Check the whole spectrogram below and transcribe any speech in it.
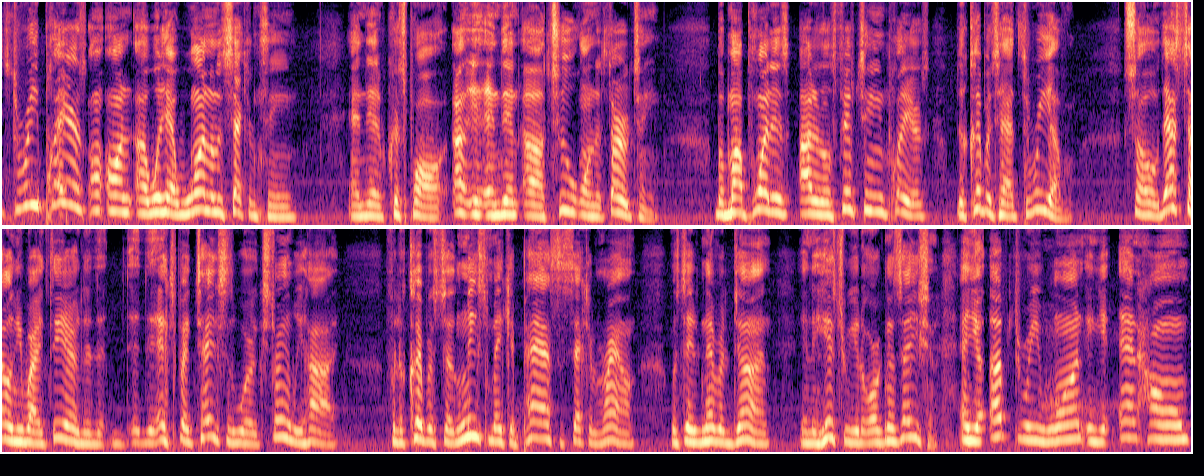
Three players on. on uh, we had one on the second team, and then Chris Paul, uh, and then uh, two on the third team. But my point is, out of those 15 players, the Clippers had three of them. So that's telling you right there that the, the expectations were extremely high for the Clippers to at least make it past the second round, which they've never done in the history of the organization. And you're up 3 1, and you're at home,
